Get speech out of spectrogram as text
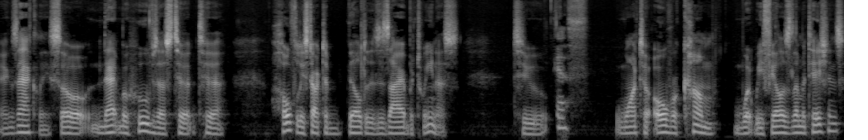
Exactly. So that behooves us to to hopefully start to build a desire between us to Yes. want to overcome what we feel as limitations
